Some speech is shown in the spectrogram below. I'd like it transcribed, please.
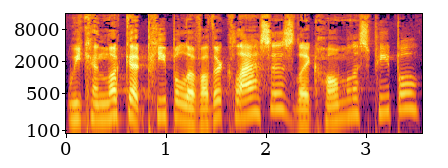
we can look at people of other classes, like homeless people,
